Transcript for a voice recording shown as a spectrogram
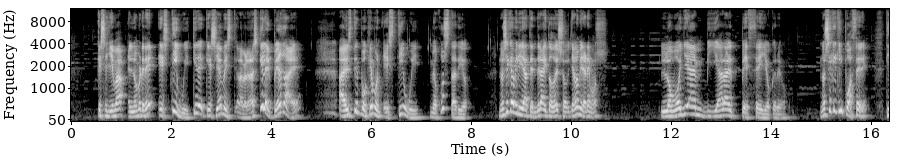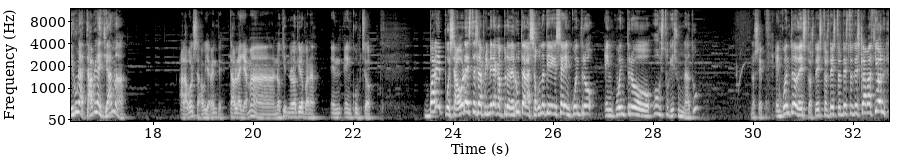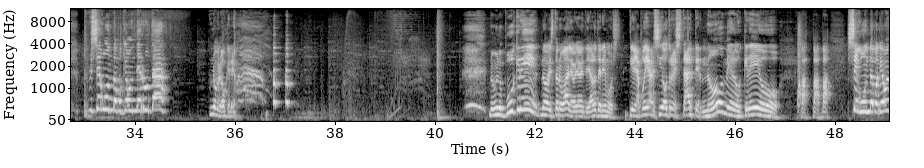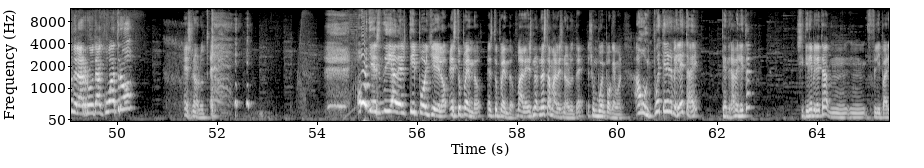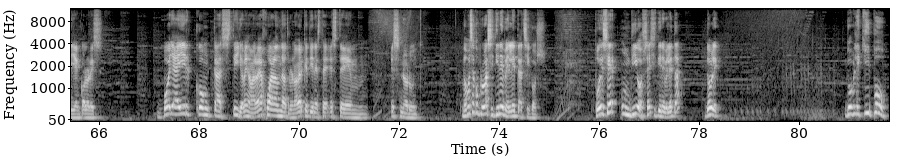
que se lleva el nombre de Stewie. Quiere que se llame La verdad es que le pega, ¿eh? A este Pokémon, Stewie. Me gusta, tío. No sé qué habilidad tendrá y todo eso, ya lo miraremos. Lo voy a enviar al PC, yo creo. No sé qué equipo hacer, ¿eh? Tiene una tabla llama. A la bolsa, obviamente. Tabla llama, no, no lo quiero para nada. En, en Cupcho. Vale, pues ahora esta es la primera captura de ruta. La segunda tiene que ser encuentro... Encuentro... Oh, ¿esto qué es? ¿Un Natu? No sé. Encuentro de estos, de estos, de estos, de estos de exclamación. Segundo Pokémon de ruta. No me lo creo. ¡No me lo puedo creer! No, esto no vale, obviamente, ya lo tenemos. Tío, ya podía haber sido otro starter. ¡No me lo creo! Va, va, va. Segundo Pokémon de la ruta 4. Snorut. Hoy es día del tipo hielo. Estupendo, estupendo. Vale, no, está mal Snorut, ¿eh? Es un buen Pokémon. ¡Ah! uy, puede tener veleta, ¿eh? ¿Tendrá veleta? Si tiene veleta, mm, mm, fliparía en colores. Voy a ir con Castillo. Venga, me lo voy a jugar a Ondatron. A ver qué tiene este, este mm, Snorunt. Vamos a comprobar si tiene veleta, chicos. Puede ser un dios, ¿eh? Si tiene veleta. Doble. ¡Doble equipo!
